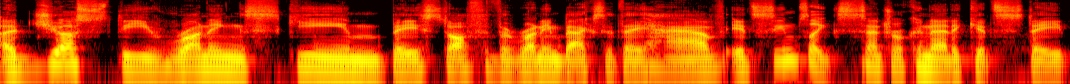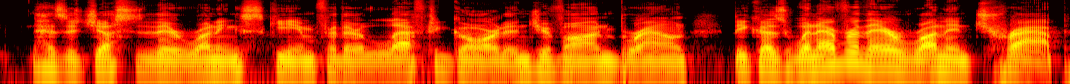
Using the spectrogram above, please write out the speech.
adjust the running scheme based off of the running backs that they have. It seems like Central Connecticut State has adjusted their running scheme for their left guard and Javon Brown because whenever they're running trap,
